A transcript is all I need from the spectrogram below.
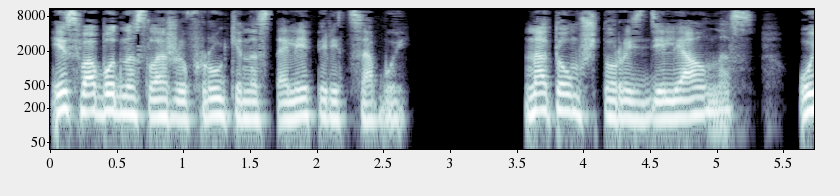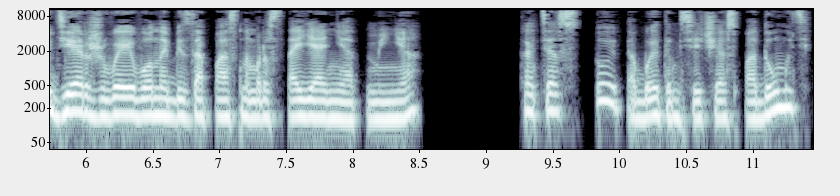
и свободно сложив руки на столе перед собой. На том, что разделял нас, удерживая его на безопасном расстоянии от меня, хотя стоит об этом сейчас подумать,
